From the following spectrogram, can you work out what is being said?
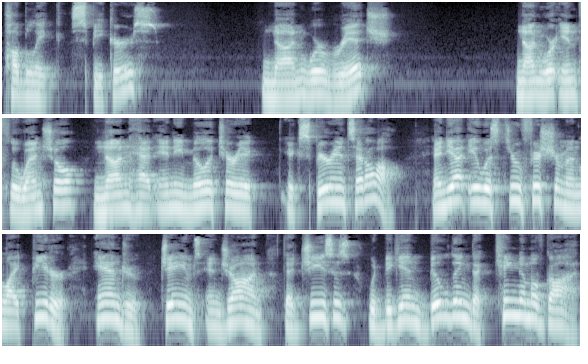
public speakers. None were rich. None were influential. None had any military experience at all. And yet it was through fishermen like Peter, Andrew, James, and John that Jesus would begin building the kingdom of God,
